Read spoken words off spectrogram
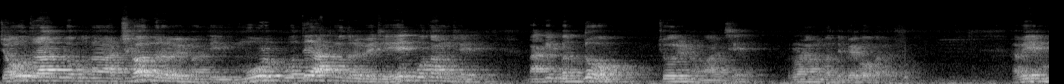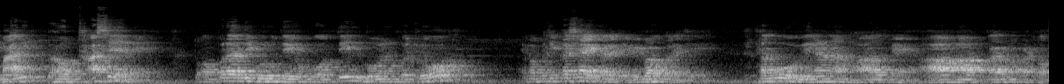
ચૌદ રાત લોકોના છ દ્રવ્યમાંથી મૂળ પોતે આત્મદ્રવ્ય છે, એ જ પોતાનું છે. બાકી બધો ચોરીનો માલ છે. ઋણાનું બધે ભેગો કરે. હવે એ માલિક ભાવ થશે ને તો અપરાધી ગુરુદેવ પોતે ભુવન પછો એમાં પછી કશાય કરે છે, વિભાવ કરે છે. ઠગુ વિરાણા માલ મેં હા હા કર્મ કઠો.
